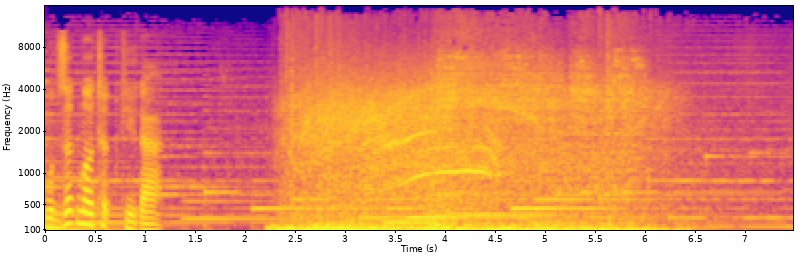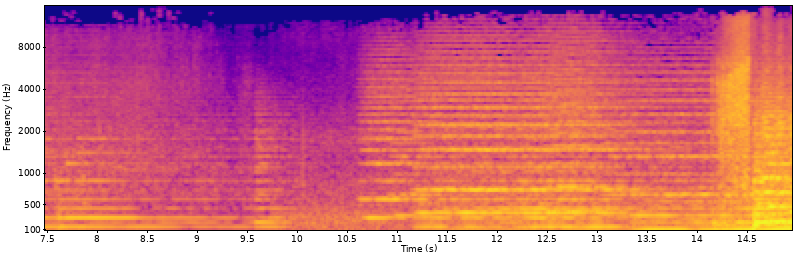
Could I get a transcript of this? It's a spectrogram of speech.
Một giấc mơ thật kỳ lạ. Thank you.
